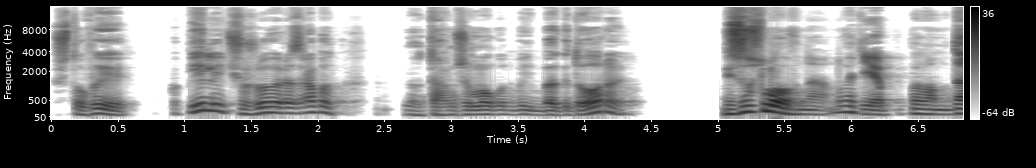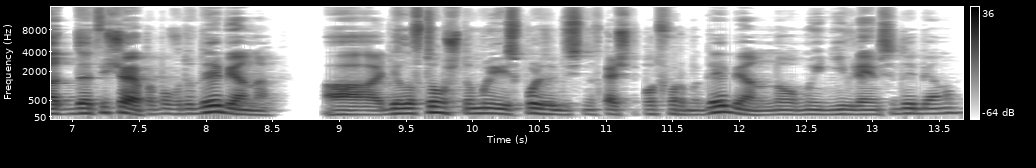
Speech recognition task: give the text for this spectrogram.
что вы купили чужую разработку, но там же могут быть бэкдоры. Безусловно. Ну, давайте я вам отвечаю по поводу Debian. А, дело в том, что мы используем действительно в качестве платформы Debian, но мы не являемся Debian.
